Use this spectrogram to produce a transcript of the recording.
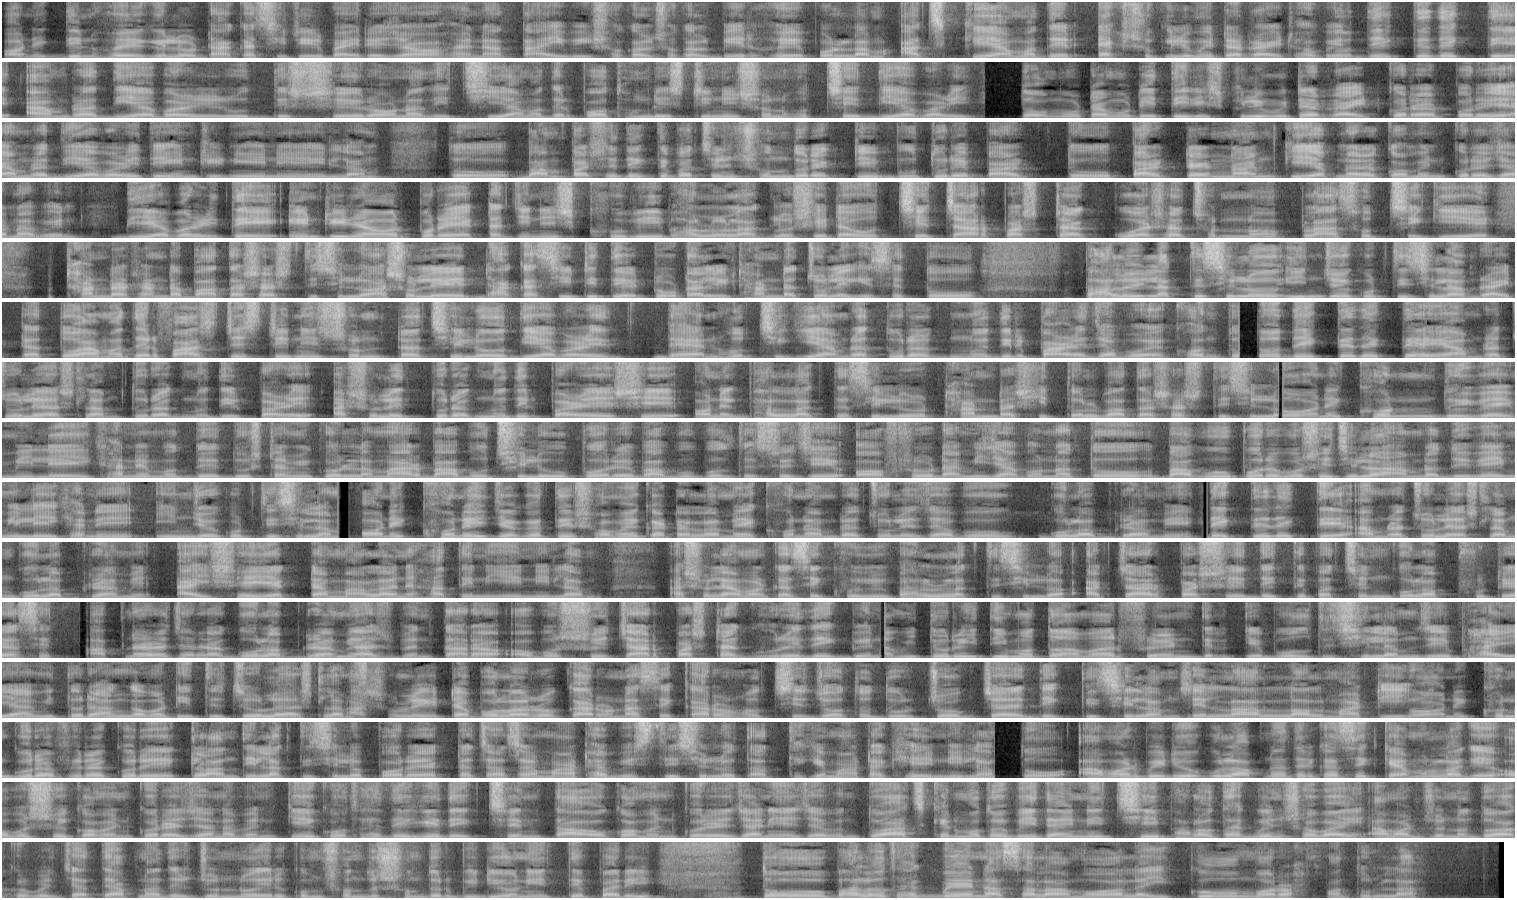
অনেক দিন হয়ে গেল, ঢাকা সিটির বাইরে যাওয়া হয় না, তাই সকাল সকাল বের হয়ে পড়লাম। আজকে আমাদের একশো কিলোমিটার রাইড হবে। তো দেখতে দেখতে আমরা দিয়াবাড়ির উদ্দেশ্যে রওনা দিচ্ছি। আমাদের প্রথম ডেস্টিনেশন হচ্ছে দিয়াবাড়ি। তো মোটামুটি তিরিশ কিলোমিটার রাইড করার পরে আমরা দিয়াবাড়িতে এন্ট্রি নিয়ে নিলাম। তো বাম পাশে দেখতে পাচ্ছেন সুন্দর একটি ভুতুরে পার্ক। তো পার্কটার নাম কি আপনারা কমেন্ট করে জানাবেন। দিয়াবাড়িতে এন্ট্রি নেওয়ার পরে একটা জিনিস খুবই ভালো লাগল, সেটা হচ্ছে চার পাঁচটা কুয়াশাচ্ছন্ন প্লাস হচ্ছে গিয়ে ঠান্ডা ঠান্ডা বাতাস আসতেছিল। আসলে ঢাকা সিটিতে টোটালি ঠান্ডা চলে গেছে। তো ভালোই লাগতেছিল এনজয় করতেছিলাম রাইডটা তো আমাদের ফার্স্ট ডেস্টিনেশনটা ছিল দিয়াবাড়ি। ধ্যান হচ্ছে কি আমরা তুরাগ নদীর পাড়ে যাব এখন। তো তো দেখতে দেখতে আমরা চলে আসলাম তুরাগ নদীর পাড়ে। আসলে তুরাগ নদীর পাড়ে এসে অনেক ভালো লাগতেছিল, ঠান্ডা, শীতল বাতাস আসতেছিল। তো অনেকক্ষণ দুই ভাই মিলে এইখানের মধ্যে দুষ্টামি করলাম। আর বাবু ছিল উপরে, বাবু বলতেছে যে অফ রোড আমি যাব না। তো বাবু উপরে বসেছিল, আমরা দুই ভাই মিলে এখানে এনজয় করতেছিলাম। অনেকক্ষণ এই জায়গাতে সময় কাটালাম, এখন আমরা চলে যাব গোলাপ গ্রামে। দেখতে দেখতে আমরা চলে আসলাম গোলাপ গ্রামে। আইসাই একটা মালানে হাতে নিয়ে নিলাম। আসলে আমার কাছে খুবই ভালো লাগতেছিল। আর চারপাশে দেখতে পাচ্ছেন গোলাপ ফুটে আছে। আপনারা যারা গোলাপ গ্রামে আসবেন, তারা অবশ্যই চারপাশটা ঘুরে দেখবেন। আমি তো রীতিমতো আমার ফ্রেন্ডদেরকে বলতেছিলাম যে, ভাই, আমি তো রাঙ্গামাটিতে চলে আসলাম। আসলে এটা বলারও কারণ আছে। কারণ হচ্ছে যত দূর চোখ যায়, দেখতেছিলাম যে লাল লাল মাটি। তো অনেকক্ষণ ঘোরাফেরা করে ক্লান্তি লাগতেছিল। পরে একটা চাচা মাঠা বেচতেছিল। তার থেকে মাঠা খেয়ে নিলাম। তো আমার ভিডিওগুলো আপনাদের কাছে কেমন লাগে অবশ্যই কমেন্ট করে জানাবেন। কে কোথা থেকে দেখছেন তাও কমেন্ট করে জানিয়ে যাবেন। তো আজকের মতো বিদায় নিচ্ছি। ভালো থাকবেন সবাই। আমার জন্য দোয়া করবেন যাতে আপনাদের জন্য এরকম সুন্দর সুন্দর ভিডিও নিতে পারি। তো ভালো থাকবেন। আসসালামু আলাইকুম রহমতুল্লাহ।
